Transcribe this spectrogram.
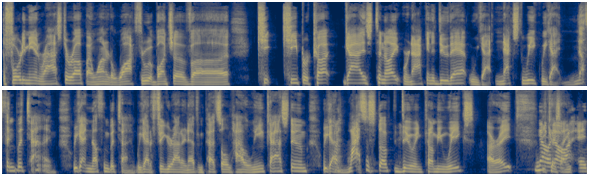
the 40 man roster up. I wanted to walk through a bunch of uh, keep, keep or cut guys tonight. We're not going to do that. We got next week. We got nothing but time. We got nothing but time. We got to figure out an Evan Petzold Halloween costume. We got lots of stuff to do in coming weeks. All right. No, because no. I, I,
